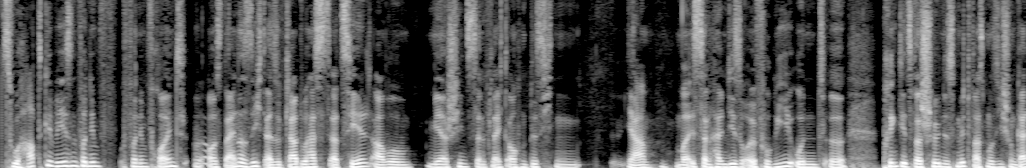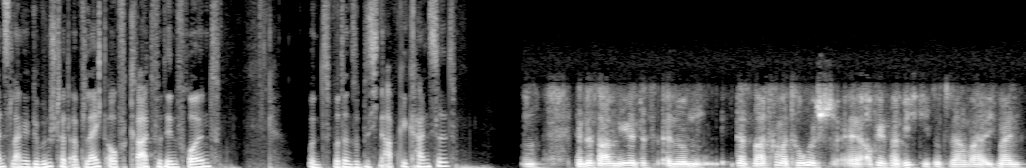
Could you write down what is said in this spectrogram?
zu hart gewesen von dem, von dem Freund aus deiner Sicht? Also klar, du hast es erzählt, aber mir erschien es dann vielleicht auch ein bisschen, ja, man ist dann halt in dieser Euphorie und äh, bringt jetzt was Schönes mit, was man sich schon ganz lange gewünscht hat, aber vielleicht auch gerade für den Freund und wird dann so ein bisschen abgekanzelt? Hm. Ja, das war mir, das, also das war dramaturgisch äh, auf jeden Fall wichtig sozusagen, weil ich meine,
